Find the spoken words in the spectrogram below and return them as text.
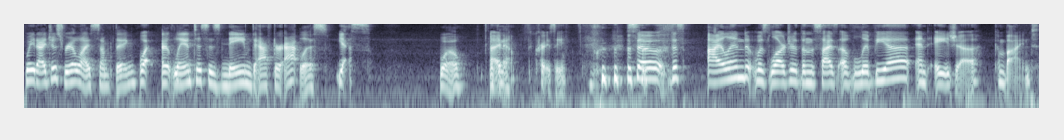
Wait, I just realized something. What? Atlantis is named after Atlas. Yes, Whoa. I Okay. know. Crazy. so this island was larger than the size of Libya and Asia combined.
